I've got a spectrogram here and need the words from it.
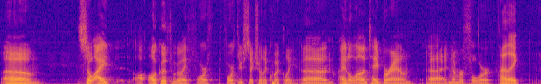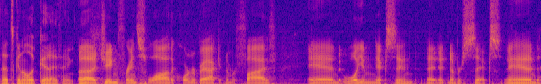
Um, so I I'll go through my fourth four through six really quickly. Um, I had Alante Brown uh, at number four. I like, that's going to look good, I think. uh, Jaden Francois, the cornerback, at number five, and William Nixon at, at number six. And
